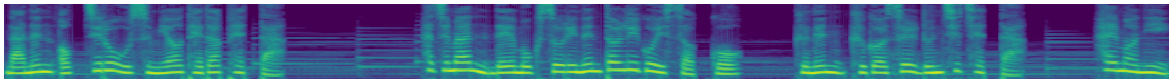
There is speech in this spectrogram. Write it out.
나는 억지로 웃으며 대답했다. 하지만 내 목소리는 떨리고 있었고 그는 그것을 눈치챘다. 할머니,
